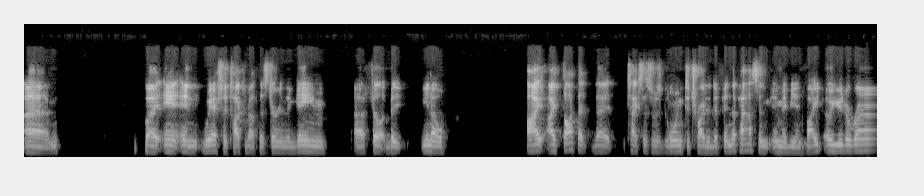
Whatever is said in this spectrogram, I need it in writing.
Um, but and, and we actually talked about this during the game, uh, Phillip. But you know, I I thought that that Texas was going to try to defend the pass and, and maybe invite OU to run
